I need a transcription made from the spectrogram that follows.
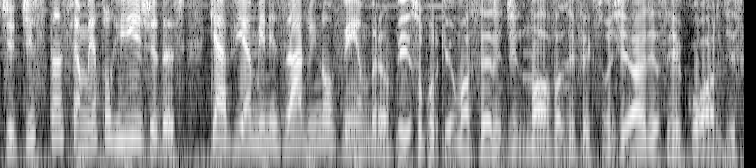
de distanciamento rígidas que havia amenizado em novembro. Isso porque uma série de novas infecções diárias, recordes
